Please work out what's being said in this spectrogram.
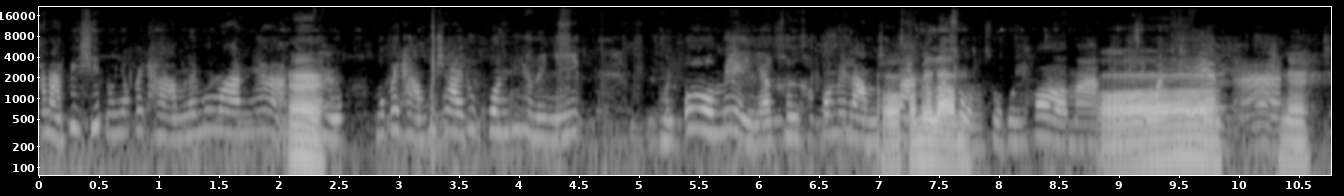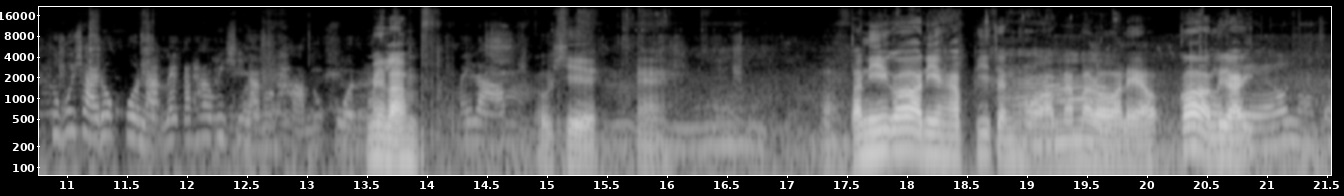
ขนาดพี่ชิดหนูยังไปถามเลยเมื่อวานเนี่ยอ่า หนูหนูไปถามผู้ชายทุกคนที่อยู่ในนี้ เหมือนโอ้แม่อย่างเงี้ยคือเขาก็ไม่รำอ๋อใช่ปะเขาไม่แต่ว่รำส่งส่งคุณพ่อมาอ๋อเป็นจิมมาแทนอ่านะคือผู้ชายทุกคนอะแม้กระทั่งพี่ชิดนะหนูถามทุกคนไม่ลไม่รำโอเคำอ่าอะตอนนี้ก็นี่ครับพี่จันหอมนะมารอแล้ว ก็เหลือแล้วน่าจะ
